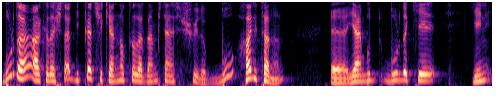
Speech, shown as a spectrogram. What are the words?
Burada arkadaşlar dikkat çeken noktalardan bir tanesi şuydu. Bu haritanın e, yani bu buradaki yeni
